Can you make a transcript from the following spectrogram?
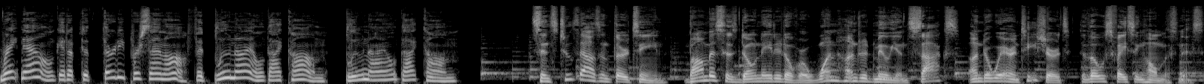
Right now, get up to 30% off at BlueNile.com. BlueNile.com. Since 2013, Bombas has donated over 100 million socks, underwear, and t-shirts to those facing homelessness.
